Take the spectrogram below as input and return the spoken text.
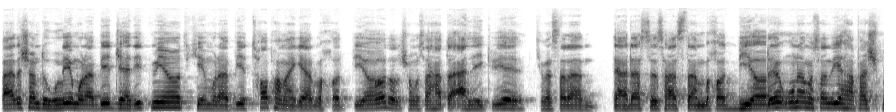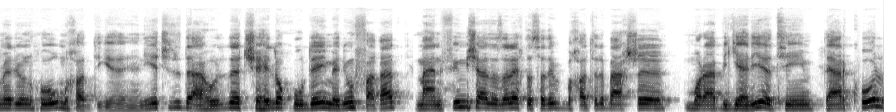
بعدش هم دوباره یه مربی جدید میاد که یه مربی تاپ هم اگر بخواد بیاد حالا مثلا حتی الگری که مثلا در دسترس هستن بخواد بیاره اونم مثلا دیگه 7 میلیون حقوق می‌خواد دیگه. یعنی یه چیزی در حدود 40 خورده میلیون فقط منفی میشه از نظر اقتصادی به خاطر بخش مربیگری تیم. در کل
